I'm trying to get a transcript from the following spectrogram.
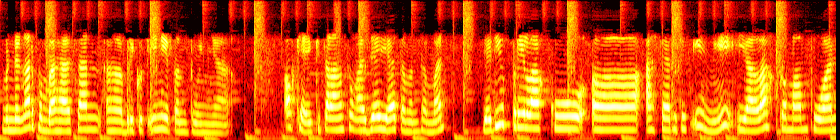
mendengar pembahasan uh, berikut ini tentunya. Oke, kita langsung aja ya teman-teman. Jadi perilaku uh, asertif ini ialah kemampuan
